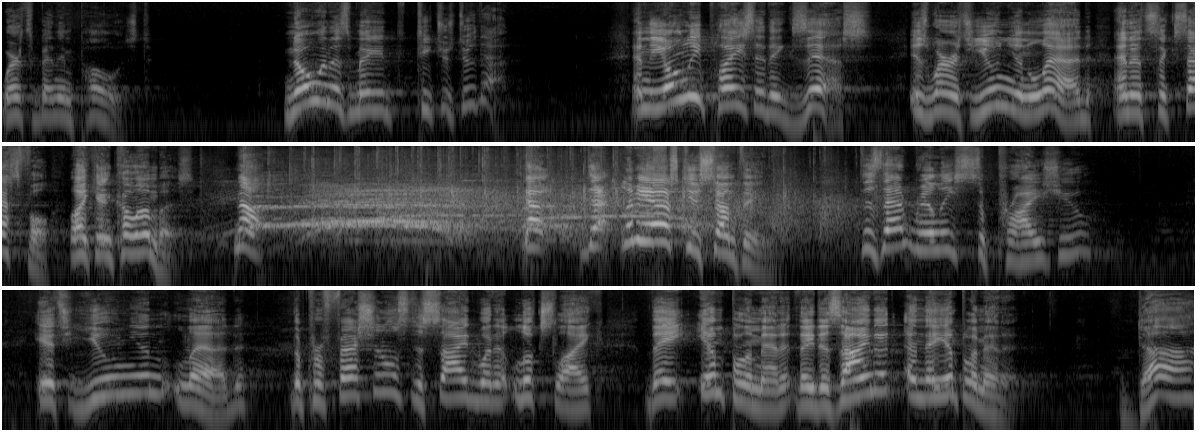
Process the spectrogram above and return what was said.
where it's been imposed. No one has made teachers do that. And the only place it exists is where it's union led and it's successful, like in Columbus. Now, now that, let me ask you something. Does that really surprise you? It's union led. The professionals decide what it looks like. They implement it, they design it, and they implement it. Duh.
